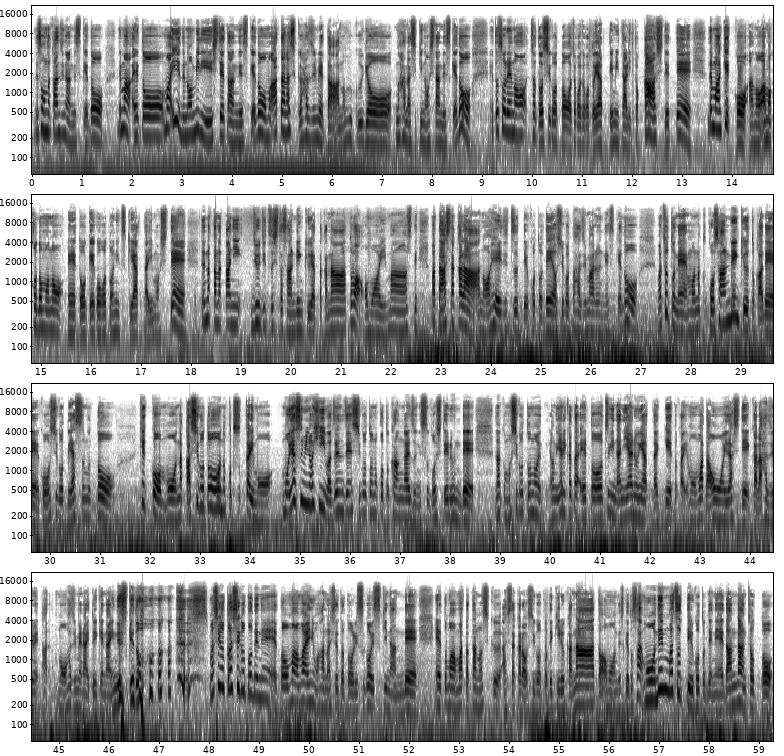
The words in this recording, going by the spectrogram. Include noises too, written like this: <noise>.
で、そんな感じなんですけど、で、まあ、えっ、ー、と、まあ、家でのんびりしてたんですけど、まあ、新しく始めた、あの、副業の話昨日したんですけど、えっ、ー、と、それの、ちょっとお仕事をちょこちょことやってみたりとかしてて、で、まあ、結構、あの、あ、まあ、子供の、えっ、ー、と、お稽古ごとに付き合ったりもして、で、なかなかに充実した3連休やったかなとは思います。で、また明日から、あの、平日っていうことでお仕事始まるんですけど、まあ、ちょっとね、もうなんかこう3連休とかで、こう、お仕事休むと、結構もうなんか仕事のことすっかりもう、もう休みの日は全然仕事のこと考えずに過ごしてるんで、なんかもう仕事のやり方、えっ、ー、と、次何やるんやったっけとか、もうまた思い出してから始め、あもう始めないといけないんですけど、<laughs> まあ仕事は仕事でね、えっ、ー、と、まあ前にも話してた通りすごい好きなんで、えっ、ー、とまあまた楽しく明日からお仕事できるかなとは思うんですけど、さ、もう年末っていうことでね、だんだんちょっと、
